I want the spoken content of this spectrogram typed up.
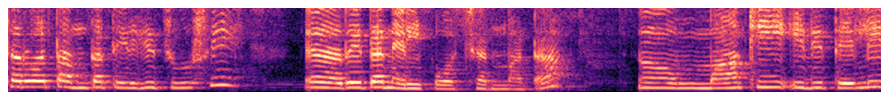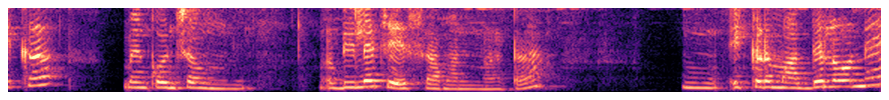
తర్వాత అంతా తిరిగి చూసి రిటర్న్ వెళ్ళిపోవచ్చు అనమాట మాకి ఇది తెలియక మేము కొంచెం డిలే చేసామన్నమాట ఇక్కడ మధ్యలోనే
